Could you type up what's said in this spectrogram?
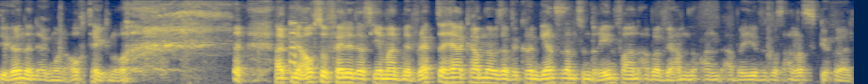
die hören dann irgendwann auch Techno. Hatten wir auch so Fälle, dass jemand mit Rap daherkam und haben gesagt, wir können gern zusammen zum Drehen fahren, aber wir haben an, aber hier wird was anderes gehört.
